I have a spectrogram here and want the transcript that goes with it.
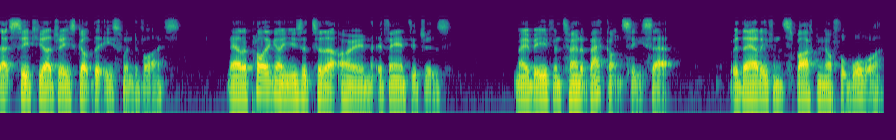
that CTRG's got the Eastwind device. Now they're probably going to use it to their own advantages. Maybe even turn it back on CSAT without even sparking off a war.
